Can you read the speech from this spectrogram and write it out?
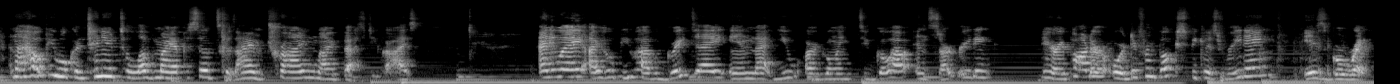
and I hope you will continue to love my episodes because I am trying my best, you guys. Anyway, I hope you have a great day and that you are going to go out and start reading Harry Potter or different books because reading is great.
